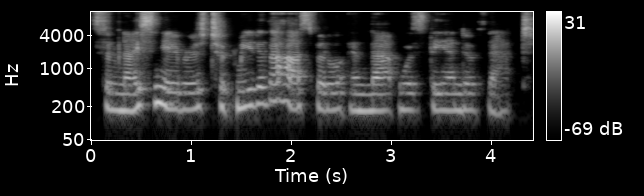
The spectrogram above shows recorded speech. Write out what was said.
Some nice neighbors took me to the hospital, and that was the end of that.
